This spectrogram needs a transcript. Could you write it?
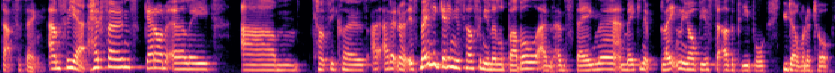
That's the thing. Um, so yeah, headphones, get on early, um, comfy clothes. I, I don't know. It's mainly getting yourself in your little bubble and, and staying there and making it blatantly obvious to other people you don't want to talk.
